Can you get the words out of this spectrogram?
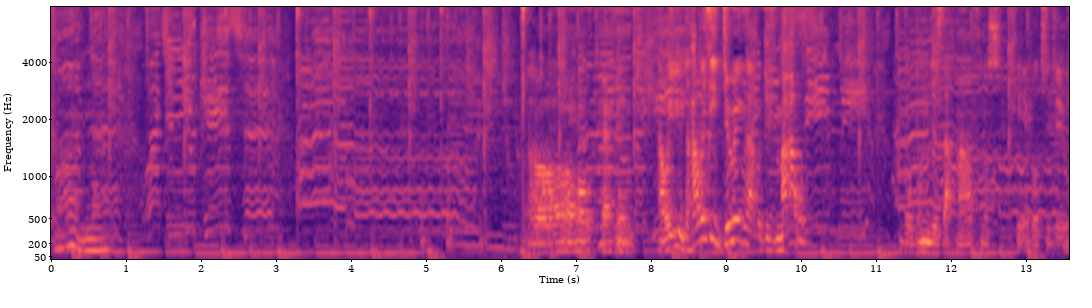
corner. Oh, Kevin. How are you? How is he doing that with his mouth? The wonders that mouth must be able to do.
